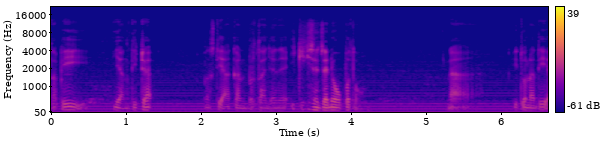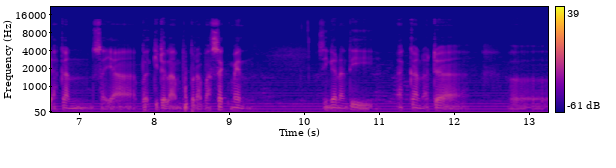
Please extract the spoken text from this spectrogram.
Tapi yang tidak pasti akan bertanya iki janjane opo toh nah itu nanti akan saya bagi dalam beberapa segmen sehingga nanti akan ada uh,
